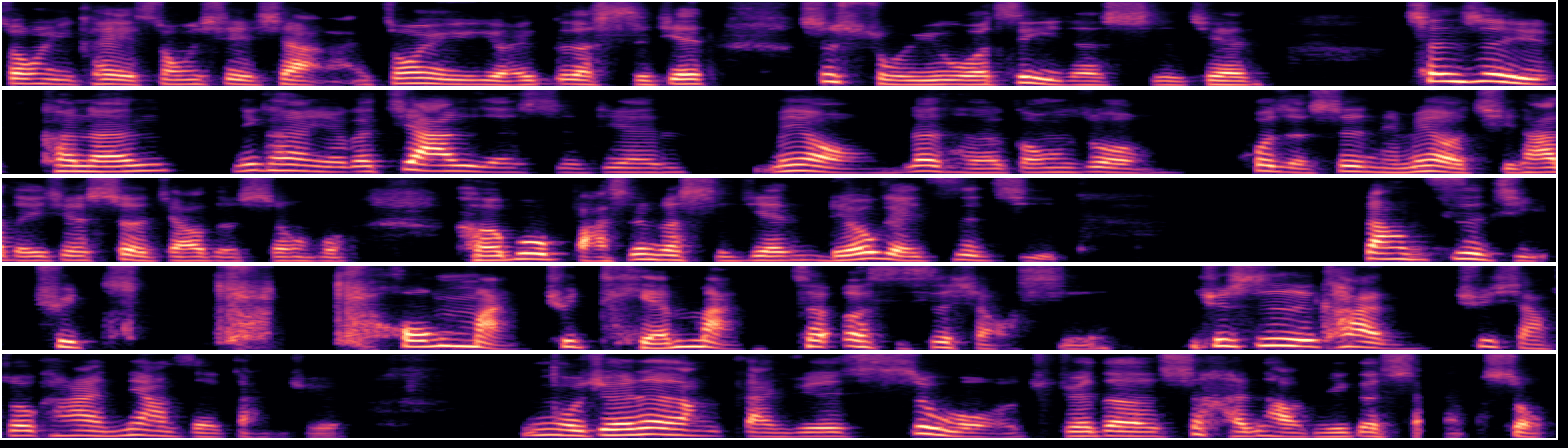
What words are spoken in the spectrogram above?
终于可以松懈下来，终于有一个时间是属于我自己的时间，甚至于可能你可能有个假日的时间。没有任何的工作，或者是你没有其他的一些社交的生活，何不把这个时间留给自己，让自己去充满、去填满这二十四小时？去试试看，去享受看看那样子的感觉。我觉得那种感觉是我觉得是很好的一个享受。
